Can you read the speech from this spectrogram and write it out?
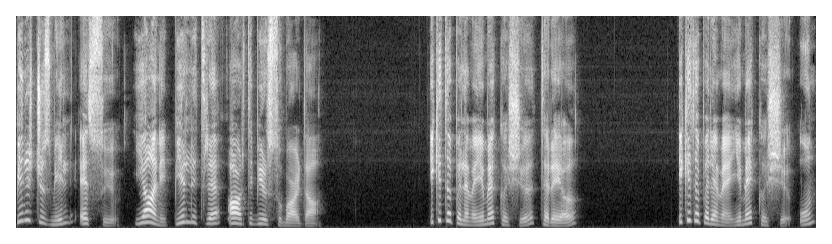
1300 ml et suyu yani 1 litre artı 1 su bardağı 2 tepeleme yemek kaşığı tereyağı 2 tepeleme yemek kaşığı un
